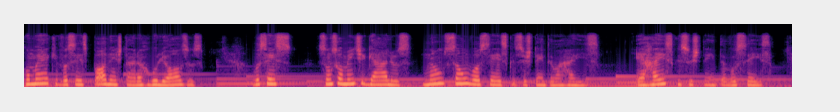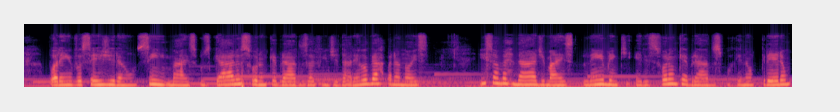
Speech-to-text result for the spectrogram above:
Como é que vocês podem estar orgulhosos? Vocês são somente galhos, não são vocês que sustentam a raiz. É a raiz que sustenta vocês. Porém, vocês dirão: sim, mas os galhos foram quebrados a fim de darem lugar para nós. Isso é verdade, mas lembrem que eles foram quebrados porque não creram.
